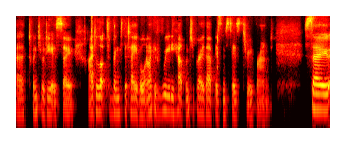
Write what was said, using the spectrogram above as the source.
uh, 20 odd years. So I had a lot to bring to the table and I could really help them to grow their businesses through brand. So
